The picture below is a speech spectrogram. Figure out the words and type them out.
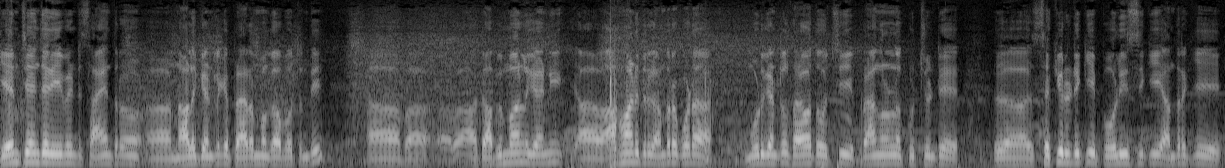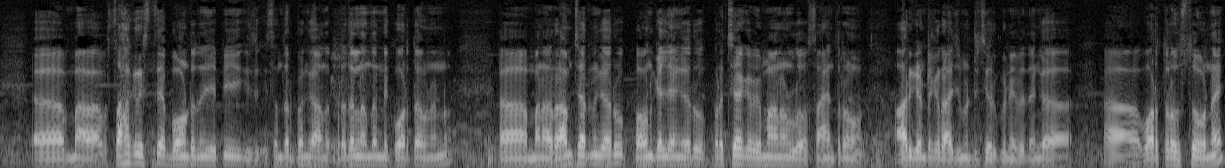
గేమ్ చేంజర్ ఈవెంట్ సాయంత్రం నాలుగు గంటలకి ప్రారంభం కాబోతుంది. అటు అభిమానులు కానీ ఆహ్వానితులు అందరూ కూడా మూడు గంటల తర్వాత వచ్చి ప్రాంగణంలో కూర్చుంటే సెక్యూరిటీకి పోలీసుకి అందరికీ మా సహకరిస్తే బాగుంటుందని చెప్పి ఈ- సందర్భంగా ప్రజలందరినీ కోరుతా ఉన్నాను. మన రామ్ చరణ్ గారు పవన్ కళ్యాణ్ గారు ప్రత్యేక విమానంలో సాయంత్రం ఆరు గంటలకు రాజమండ్రి చేరుకునే విధంగా వార్తలు వస్తూ ఉన్నాయి.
